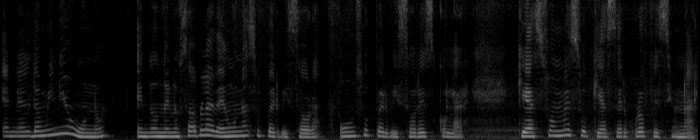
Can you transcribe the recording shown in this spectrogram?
En el dominio 1 en donde nos habla de una supervisora o un supervisor escolar que asume su quehacer profesional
